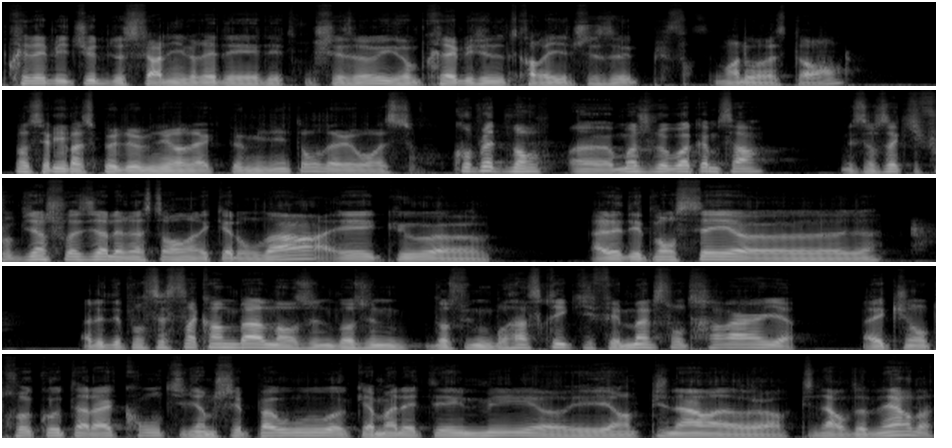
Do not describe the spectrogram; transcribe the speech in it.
pris l'habitude de se faire livrer des, trucs chez eux, ils ont pris l'habitude de travailler de chez eux, plus forcément aller au restaurant. C'est presque devenu un acte militant d'aller au restaurant. Complètement, moi je le vois comme ça. Mais c'est pour ça qu'il faut bien choisir les restaurants dans lesquels on va et que aller dépenser aller dépenser 50 balles dans une, dans, une, dans une brasserie qui fait mal son travail, avec une entrecôte à la con qui vient de je sais pas où, qui a mal été élevé et un pinard, un pinard de merde,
